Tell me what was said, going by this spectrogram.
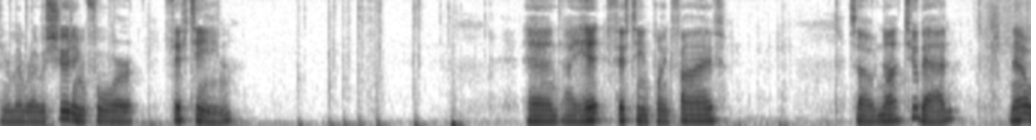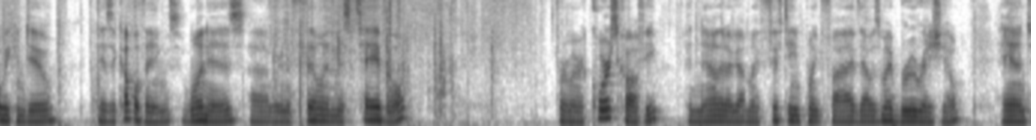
And remember, I was shooting for 15. And I hit 15.5. So not too bad. Now what we can do is a couple things. One is uh, we're going to fill in this table from our coarse coffee. And now that I've got my 15.5, that was my brew ratio. And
